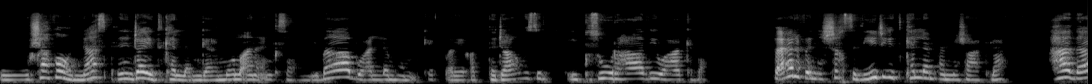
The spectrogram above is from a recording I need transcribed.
وشافوه الناس بعدين جاي يتكلم قال والله أنا انكسر عندي باب وعلمهم كيف طريقة تجاوز الكسور هذه وهكذا. فأعرف أن الشخص اللي يجي يتكلم عن مشاكله هذا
